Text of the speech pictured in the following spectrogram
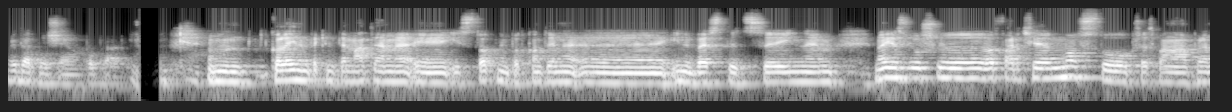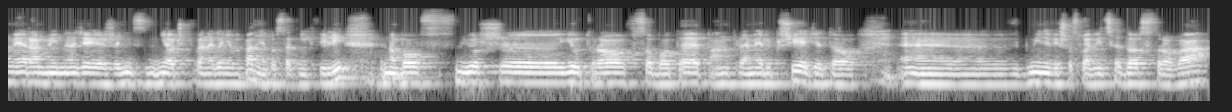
wydatnie się poprawi. Mm, Kolejnym takim tematem e, istotnym pod kątem e, inwestycyjnym no jest już e, otwarcie mostu przez pana premiera. Miejmy nadzieję, że nic nieoczekiwanego nie wypadnie w ostatniej chwili, no bo już jutro w sobotę pan premier przyjedzie do gminy Wierzchosławice do Ostrowa.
